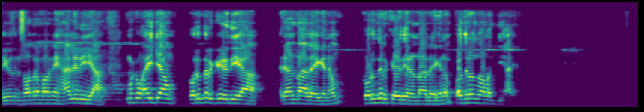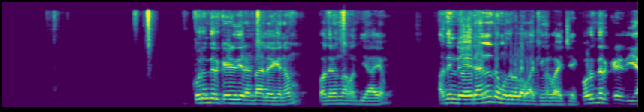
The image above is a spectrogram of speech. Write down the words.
ദൈവത്തിന് സ്വതന്ത്രം പറഞ്ഞേ ഹാലലിയ നമുക്ക് വായിക്കാം. കൊറിന്തർക്ക് എഴുതിയ രണ്ടാം ലേഖനം. കൊറിന്തർക്ക് എഴുതിയ രണ്ടാം ലേഖനം പതിനൊന്നാം അധ്യായം. കൊറിന്തർക്ക് എഴുതിയ രണ്ടാം ലേഖനം പതിനൊന്നാം അധ്യായം. അതിന്റെ രണ്ട് മുതലുള്ള വാക്യങ്ങൾ വായിച്ചേ. കൊറിന്തർക്ക് എഴുതിയ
